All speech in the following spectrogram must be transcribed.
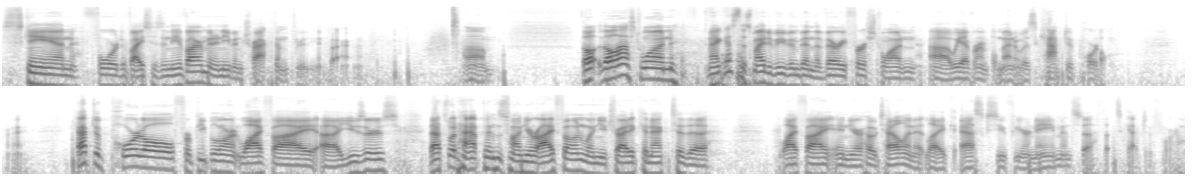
scan for devices in the environment and even track them through the environment. Um, the, the, last one, and I guess this might have even been the very first one uh, we ever implemented, was Captive Portal. Captive Portal, for people who aren't Wi-Fi uh, users, that's what happens on your iPhone when you try to connect to the Wi-Fi in your hotel and it like asks you for your name and stuff. That's Captive Portal.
